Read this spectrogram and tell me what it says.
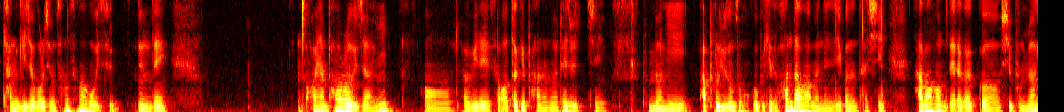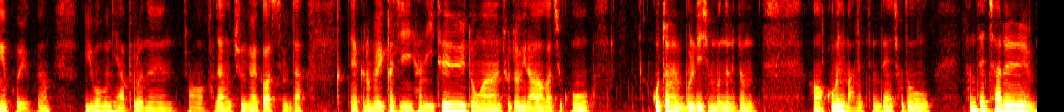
단기적으로 지금 상승하고 있, 있는데 과연 파월 의장이 어, 여기에 대해서 어떻게 반응을 해줄지 분명히 앞으로 유동성 공급을 계속 한다고 하면은 이거는 다시 하방으로 내려갈 것이 분명해 보이고요. 이 부분이 앞으로는 어, 가장 중요할 것 같습니다. 네, 그럼 여기까지 한 이틀 동안 조정이 나와가지고 고점에 물리신 분들은 좀 어, 고민이 많을 텐데 저도 현대차를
